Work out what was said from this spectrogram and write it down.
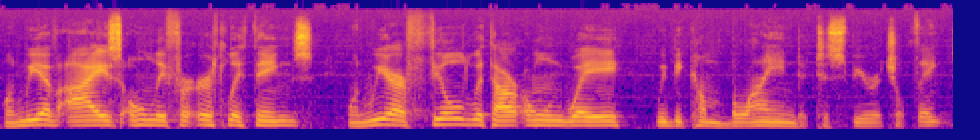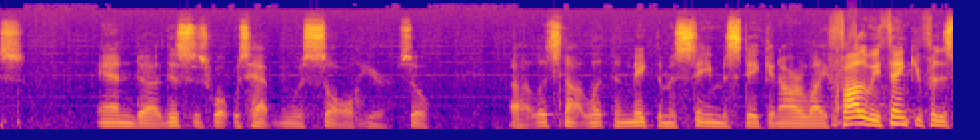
when we have eyes only for earthly things, when we are filled with our own way, we become blind to spiritual things. And uh, this is what was happening with Saul here. So uh, let's not let them make the same mistake in our life. Father, we thank you for this.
